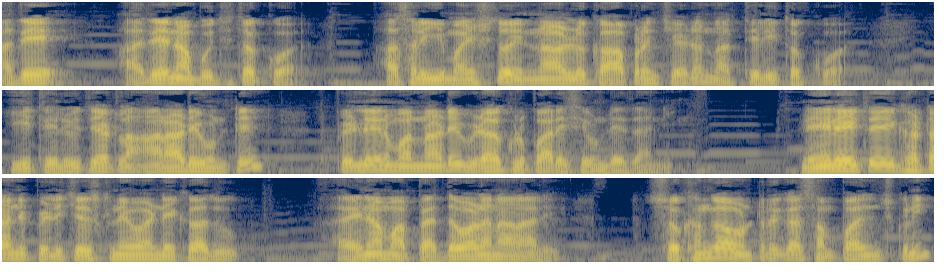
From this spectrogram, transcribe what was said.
అదే అదే నా బుద్ధి తక్కువ. అసలు ఈ మనిషితో ఇన్నాళ్ళు కాపురం చేయడం నా తెలివి తక్కువ. ఈ తెలివితేటలు ఆనాడే ఉంటే పెళ్ళైన మర్నాడే విడాకులు పారేసి ఉండేదాన్ని. నేనైతే ఈ ఘటాన్ని పెళ్ళి చేసుకునేవాడినే కాదు. అయినా మా పెద్దవాళ్ళని అనాలి. సుఖంగా ఒంటరిగా సంపాదించుకుని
